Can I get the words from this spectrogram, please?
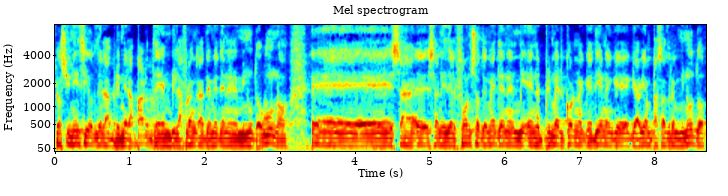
los inicios de la primera parte. En Vilafranca te meten en el minuto uno, eh, eh, San, Ildefonso te meten en, el primer córner que tienen, que, habían pasado tres minutos.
